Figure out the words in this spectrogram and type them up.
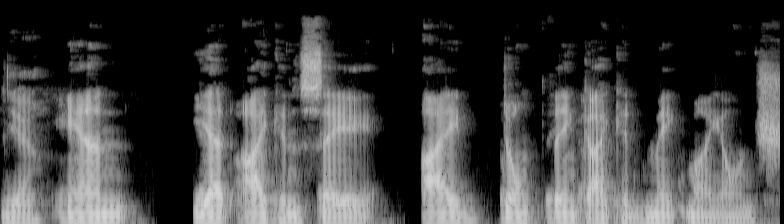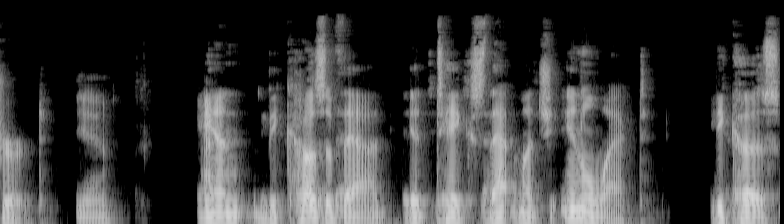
yeah and yet I can say I don't think I could make my own shirt. yeah And because of that, it takes that much intellect because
